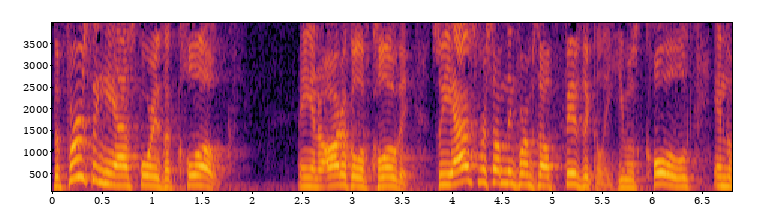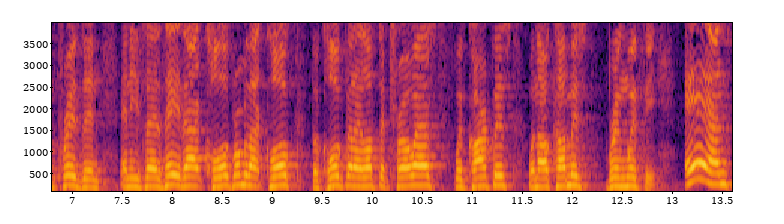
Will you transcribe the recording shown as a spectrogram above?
The first thing he asks for is a cloak meaning an article of clothing. So he asked for something for himself physically. He was cold in the prison, and he says, Hey, that cloak, remember that cloak? The cloak that I left at Troas with Carpus? When thou comest, bring with thee. And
